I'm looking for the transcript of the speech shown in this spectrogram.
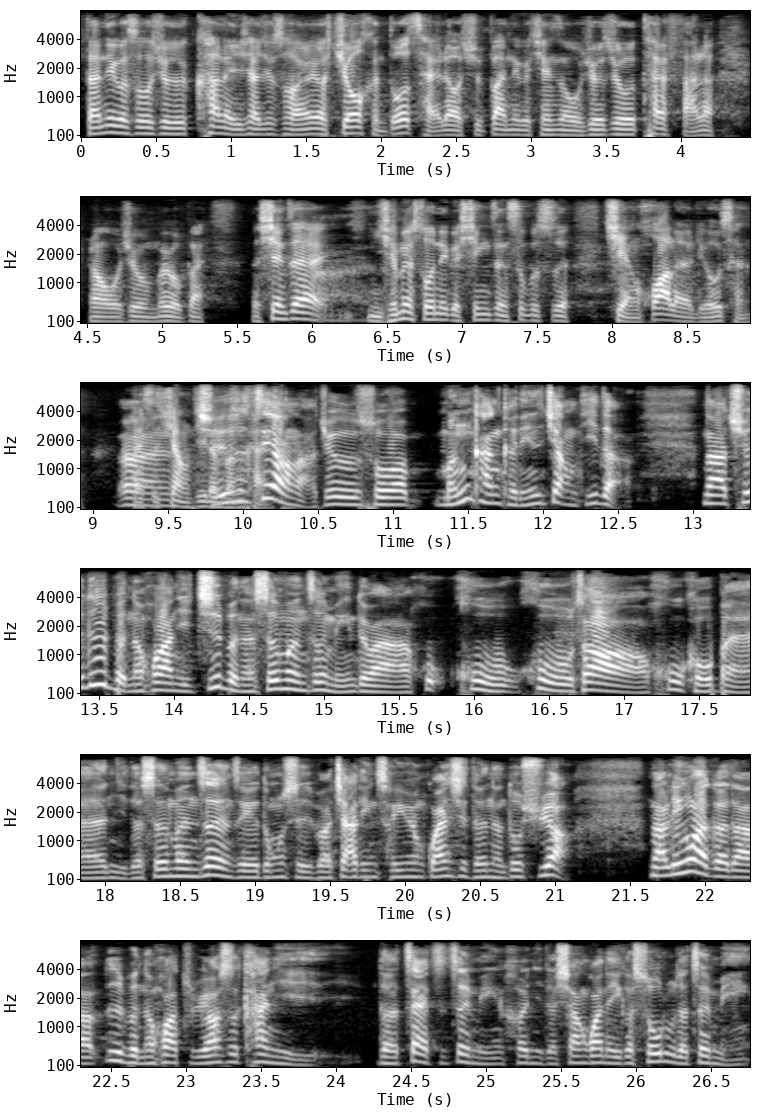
但那个时候就是看了一下，就是好像要交很多材料去办那个签证，我觉得就太烦了，然后我就没有办。那现在你前面说那个新政是不是简化了流程，还是降低了呃、门槛？其实是这样的，就是说门槛肯定是降低的。那去日本的话，你基本的身份证明对吧？护护护照、户口本、你的身份证这些东西对吧？家庭成员关系等等都需要。那另外一个呢，日本的话主要是看你的在职证明和你的相关的一个收入的证明。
